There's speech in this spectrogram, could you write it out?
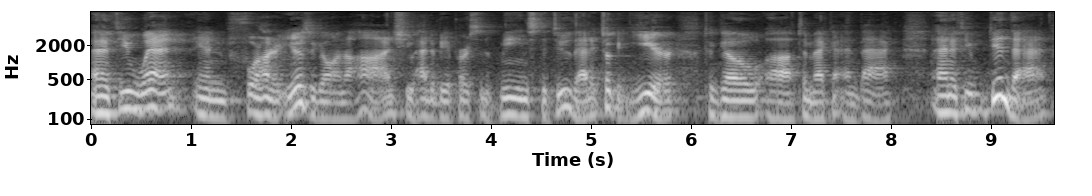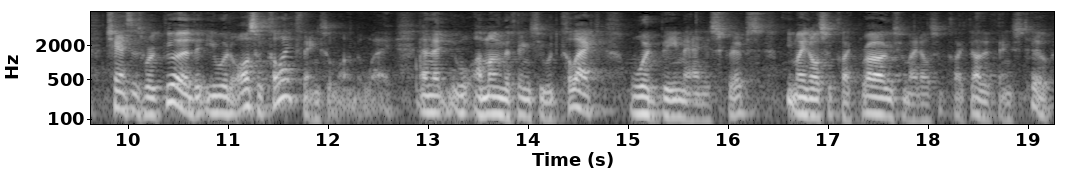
And if you went in 400 years ago on the Hajj, you had to be a person of means to do that. It took a year to go uh, to Mecca and back. And if you did that, chances were good that you would also collect things along the way. And that among the things you would collect would be manuscripts. You might also collect rugs, you might also collect other things too.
